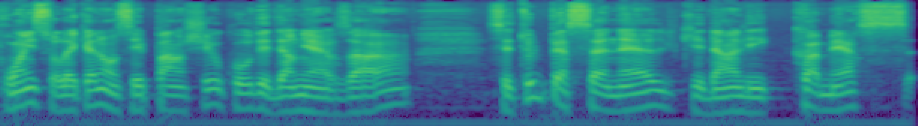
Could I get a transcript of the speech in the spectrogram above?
point sur lequel on s'est penché au cours des dernières heures, c'est tout le personnel qui est dans les commerces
